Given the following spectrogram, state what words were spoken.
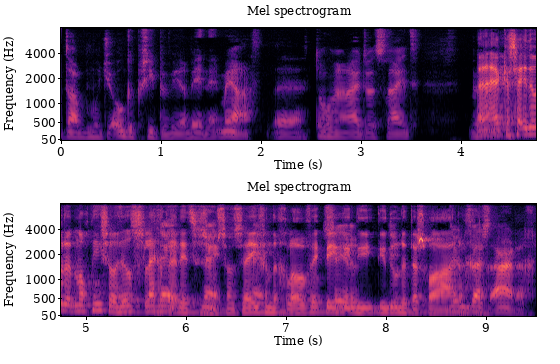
daar moet je ook in principe weer winnen. Maar ja, toch weer een uitwedstrijd. We En RKC doet het nog niet zo heel slecht Nee, hè, dit seizoen. nee, Zo'n zevende geloof ik. Die, die, die, die doen het best wel doen het aardig. best aardig.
